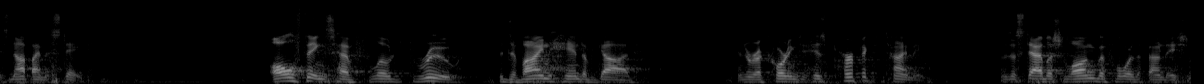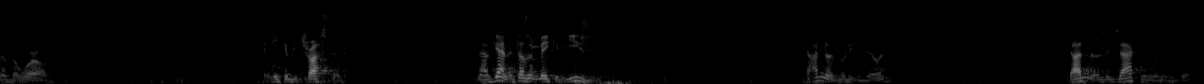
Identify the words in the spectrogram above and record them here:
is not by mistake. All things have flowed through the divine hand of God and are according to his perfect timing was established long before the foundation of the world. And he can be trusted. Now, again, it doesn't make it easy. God knows what he's doing. God knows exactly what he's doing.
